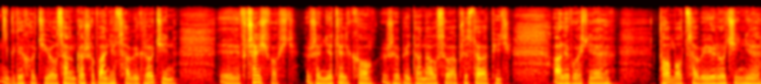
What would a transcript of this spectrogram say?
gdy chodzi o zaangażowanie całych rodzin e, w trzeźwość, że nie tylko, żeby dana osoba przestała pić, ale właśnie pomoc całej rodzinie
